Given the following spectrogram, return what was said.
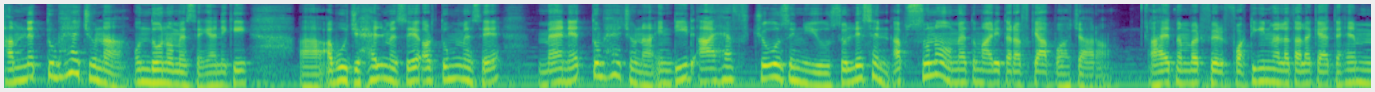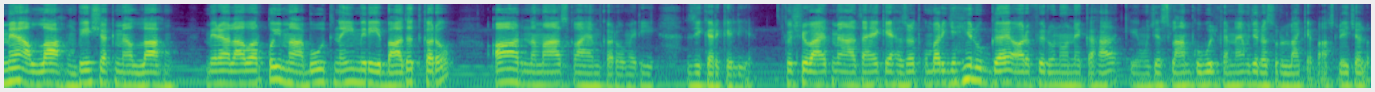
हमने तुम्हें चुना उन दोनों में से, यानी कि अबू जहल में से और तुम में से, मैंने तुम्हें चुना। Indeed I have chosen you so listen अब सुनो मैं तुम्हारी तरफ़ क्या पहुँचा रहा हूँ। आयत नंबर फिर फोर्टीन में अल्लाह ताला कहते हैं, मैं अल्लाह हूँ, बेशक मैं अल्लाह हूँ। मेरे अलावा कोई मबूत नहीं, मेरी इबादत करो और नमाज़ कायम करो मेरी ज़िक्र के लिए। कुछ रिवायत में आता है कि हज़रत उमर यहीं रुक गए और फिर उन्होंने कहा कि मुझे इस्लाम कबूल करना है, मुझे रसोल्ला के पास ले चलो।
